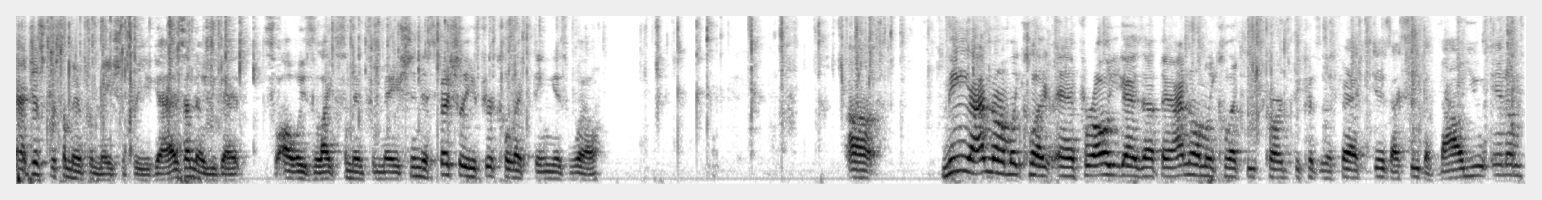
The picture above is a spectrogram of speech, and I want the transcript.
yeah, just for some information for you guys. I know you guys always like some information, especially if you're collecting as well. Uh, Me, I normally collect, and for all you guys out there, I normally collect these cards because of the fact is I see the value in them.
